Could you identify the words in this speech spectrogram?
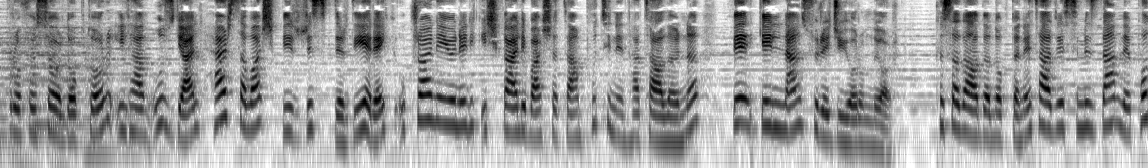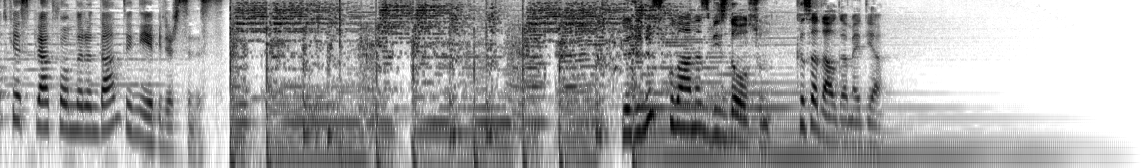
Profesör Doktor İlhan Uzgel her savaş bir risktir diyerek Ukrayna yönelik işgali başlatan Putin'in hatalarını ve gelinen süreci yorumluyor. Kısa Dalga.net adresimizden ve podcast platformlarından dinleyebilirsiniz. Gözünüz kulağınız bizde olsun. Kısa Dalga Medya.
